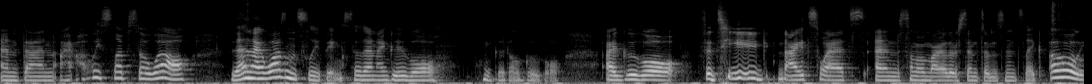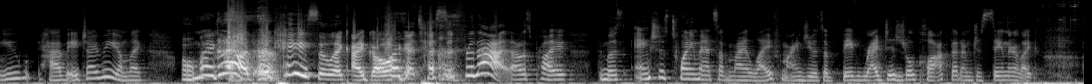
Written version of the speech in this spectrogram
and then I always slept so well. Then I wasn't sleeping. So then I Google, good old Google, I Google fatigue, night sweats, and some of my other symptoms. And it's like, oh, you have HIV. I'm like, oh my God, okay. So, like, I go, I get tested for that. That was probably the most anxious 20 minutes of my life. Mind you, it's a big red digital clock that I'm just sitting there, like,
